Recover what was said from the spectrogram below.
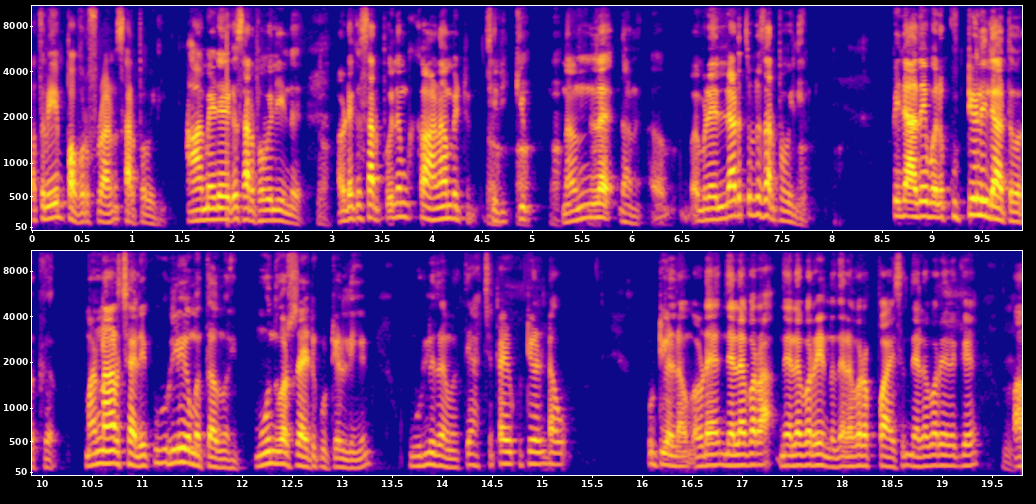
അത്രയും പവർഫുള്ളാണ് സർപ്പബലി. ആമയുടെയൊക്കെ സർപ്പബലി ഉണ്ട് അവിടെയൊക്കെ സർപ്പബലി നമുക്ക് കാണാൻ പറ്റും ശരിക്കും. നല്ല ഇതാണ്. ഇവിടെ എല്ലായിടത്തും ഉണ്ട് സർപ്പബലി പിന്നെ അതേപോലെ കുട്ടികളില്ലാത്തവർക്ക് മണ്ണാർച്ചാലി ഉരുളി കമത്താന്ന് പറയും. മൂന്ന് വർഷമായിട്ട് കുട്ടികളില്ലെങ്കിൽ ഉരുളി കമത്തി അച്ചട്ടായ കുട്ടികളുണ്ടാവും. കുട്ടികളുണ്ടാവും. അവിടെ നിലവറ നിലവറയുണ്ട്. നിലവറ പായസം നിലവറയിലൊക്കെ ആ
